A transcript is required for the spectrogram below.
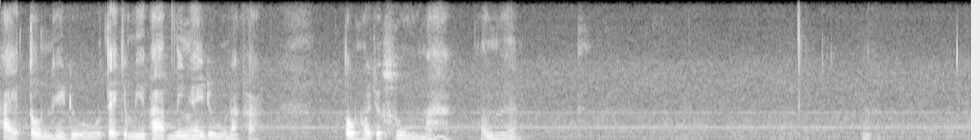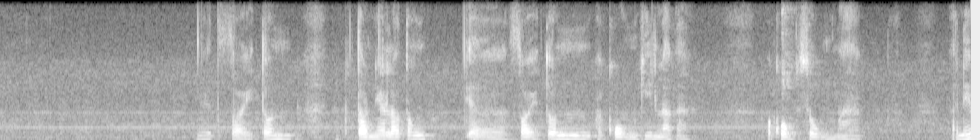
ถ่ายต้นให้ดู แต่จะมีภาพนิ่งให้ดูนะคะ ต้นเขาจะสูงมากเพื่อนเนี่ยสอยต้น ตอนนี้เราต้องเออสอยต้นผักขมกินแล้วค่ะผักขมสูงมาก อันนี้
